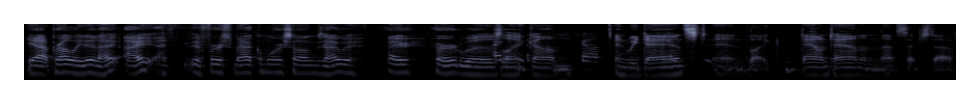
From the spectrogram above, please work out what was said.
Yeah, it probably did. I, I, I think the first Macklemore songs I I heard was I- like um, and we danced and like downtown and that type of stuff.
